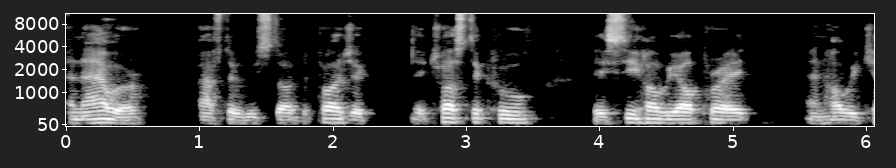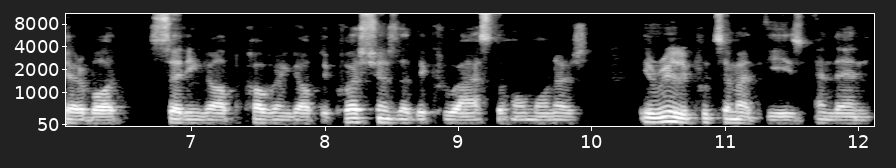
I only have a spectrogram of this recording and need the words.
an hour after we start the project, they trust the crew, they see how we operate and how we care about setting up, covering up the questions that the crew asks the homeowners. It really puts them at ease. And then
